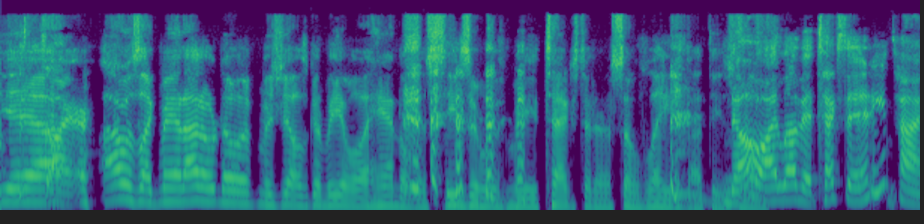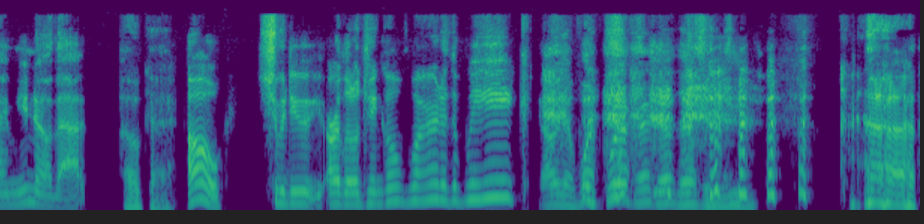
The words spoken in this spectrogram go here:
Yeah. I was like, "Man, I don't know if Michelle's gonna be able to handle this season with me texting her so late about these." No, goals. I love it. Text it anytime. You know that. okay. Oh, should we do our little jingle word of the week? Oh yeah. What, what,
